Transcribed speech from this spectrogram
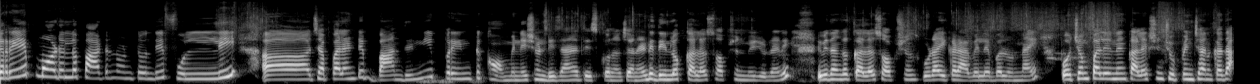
క్రేప్ మోడల్లో పాటను ఉంటుంది. ఫుల్లీ చెప్పాలంటే బాంధిని ప్రింట్ కాంబినేషన్ డిజైన్ తీసుకొని వచ్చానండి. దీనిలో కలర్స్ ఆప్షన్ మీరు చూడండి. ఈ విధంగా కలర్స్ ఆప్షన్స్ కూడా ఇక్కడ అవైలబుల్ ఉన్నాయి. పోచంపల్లి నేను కలెక్షన్ చూపించాను కదా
